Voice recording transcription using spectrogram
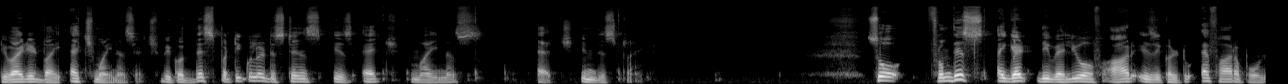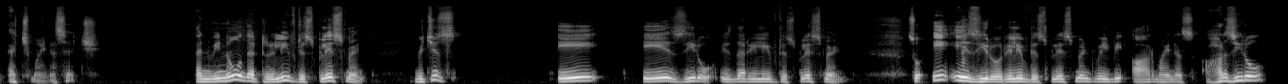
divided by h minus h because this particular distance is h minus h in this triangle. So, from this I get the value of r is equal to fr upon h minus h and we know that relief displacement which is a a0 is the relief displacement. So, a a0 relief displacement will be r minus r0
